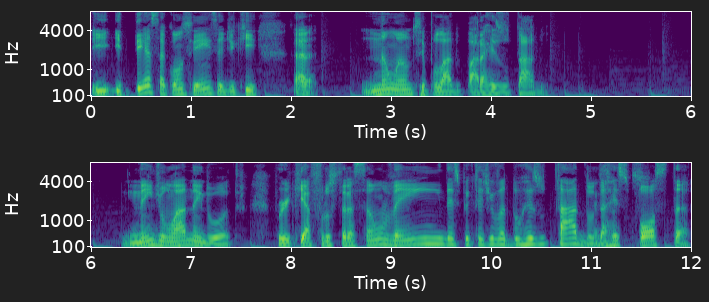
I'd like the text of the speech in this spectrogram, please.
E, e ter essa consciência de que, cara, não é um discipulado para resultado. Nem de um lado nem do outro. Porque a frustração vem da expectativa do resultado, da resposta.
